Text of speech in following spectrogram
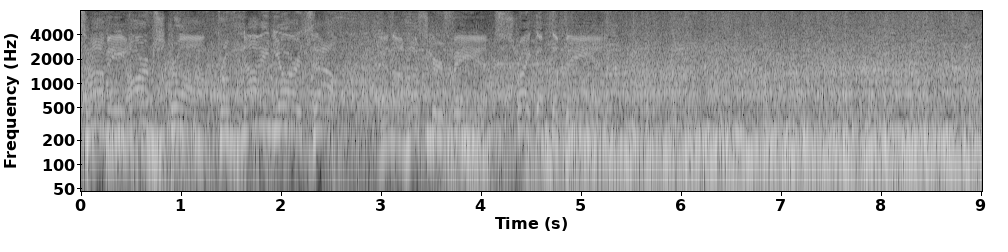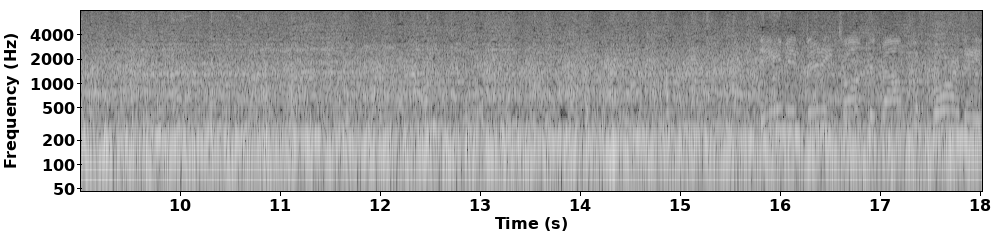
Tommy Armstrong from nine yards out, and the Husker fans strike up the band. Benning talked about before that he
